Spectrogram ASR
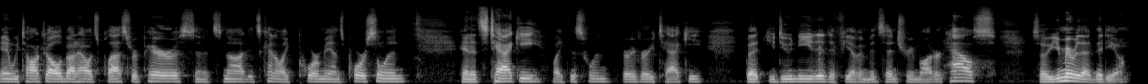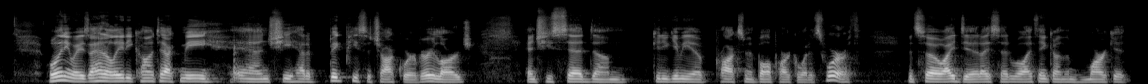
and we talked all about how it's plaster of Paris and it's not, it's kind of like poor man's porcelain and it's tacky like this one, very, very tacky, but you do need it if you have a mid-century modern house. So you remember that video. Well, anyways, I had a lady contact me and she had a big piece of chalkware, very large, and she said, um, can you give me an approximate ballpark of what it's worth? And so I did. I said, well, I think on the market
